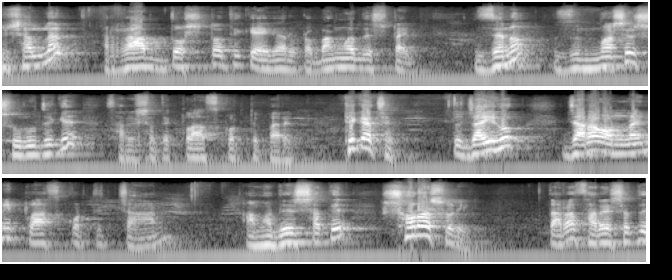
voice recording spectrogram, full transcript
ইনশাল্লাহ রাত দশটা থেকে এগারোটা, বাংলাদেশ টাইম যেন জুন মাসের শুরু থেকে স্যারের সাথে ক্লাস করতে পারেন। ঠিক আছে? তো যাই হোক, যারা অনলাইনে ক্লাস করতে চান, আমাদের সাথে সরাসরি তারা স্যারের সাথে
